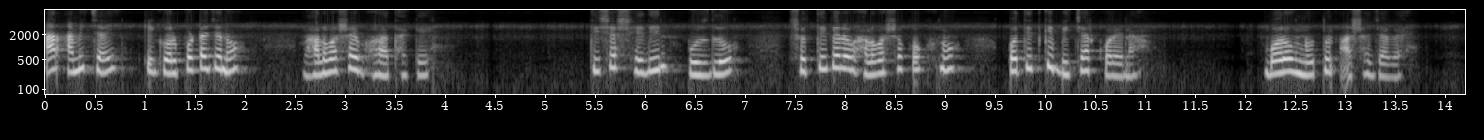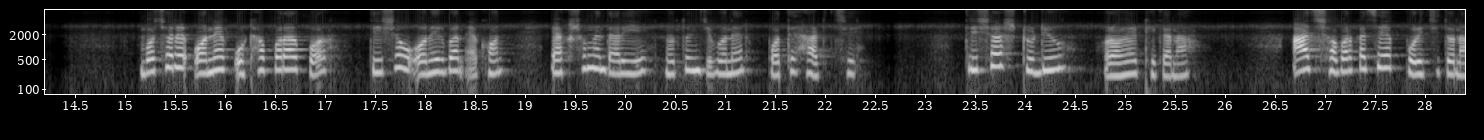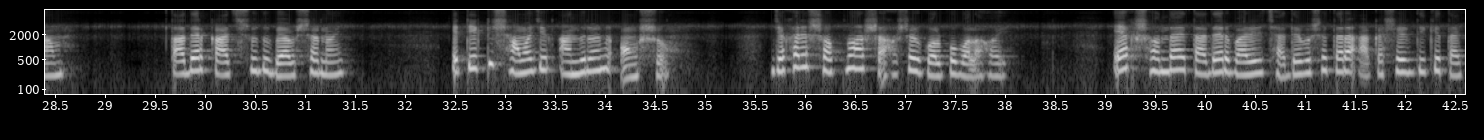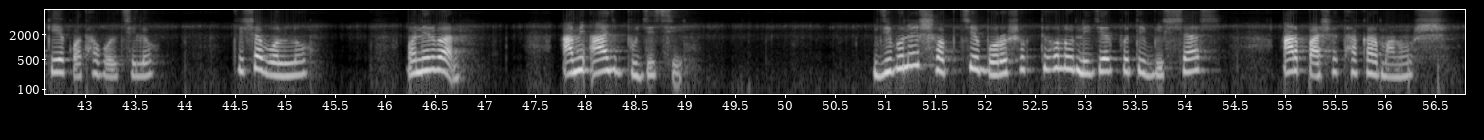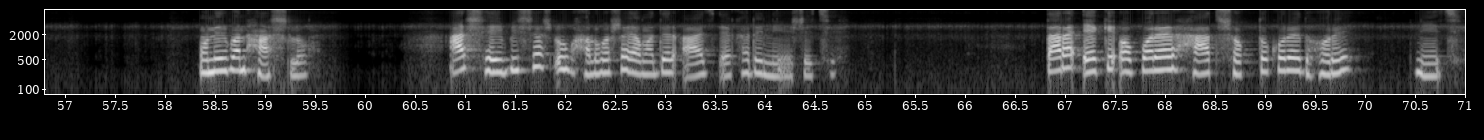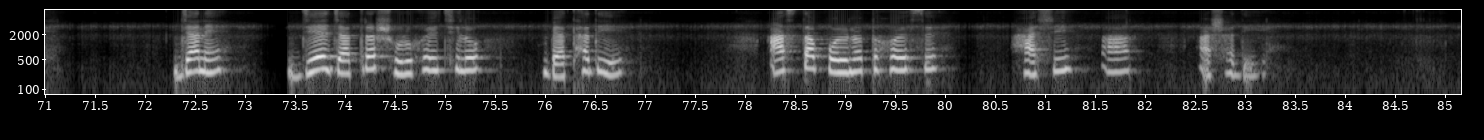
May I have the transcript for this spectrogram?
আর আমি চাই এই গল্পটা যেন ভালোবাসায় ভরা থাকে। তৃষা সেদিন বুঝলো, সত্যিকারের ভালোবাসা কখনো অতীতকে বিচার করে না, বরং নতুন আশা জাগায়। বছরের অনেক ওঠা পড়ার পর তৃষা ও অনির্বাণ এখন একসঙ্গে দাঁড়িয়ে নতুন জীবনের পথে হাঁটছে। তৃষার স্টুডিও রঙের ঠিকানা। আজ সবার কাছে এক পরিচিত নাম। তাদের কাজ শুধু ব্যবসা নয়, এটি একটি সামাজিক আন্দোলনের অংশ, যেখানে স্বপ্ন আর সাহসের গল্প বলা হয়। এক সন্ধ্যায় তাদের বাড়ির ছাদে বসে তারা আকাশের দিকে তাকিয়ে কথা বলছিল। তৃষা বলল, অনির্বাণ, আমি আজ বুঝেছি। জীবনের সবচেয়ে বড় শক্তি হলো নিজের প্রতি বিশ্বাস আর পাশে থাকার মানুষ। অনির্বাণ হাসল। আর সেই বিশ্বাস ও ভালোবাসায় আমাদের আজ এখানে নিয়ে এসেছে। তারা একে অপরের হাত শক্ত করে ধরে নিয়েছে। জানে যে যাত্রা শুরু হয়েছিল ব্যথা দিয়ে আস্থা পরিণত হয়েছে হাসি আর আশা দিয়ে।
